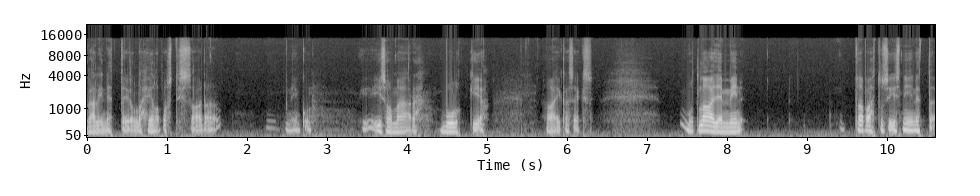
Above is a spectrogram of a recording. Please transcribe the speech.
välinettä, jolla helposti saadaan niin kuin, iso määrä bulkkia aikaiseksi. Mutta laajemmin tapahtui siis niin, että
